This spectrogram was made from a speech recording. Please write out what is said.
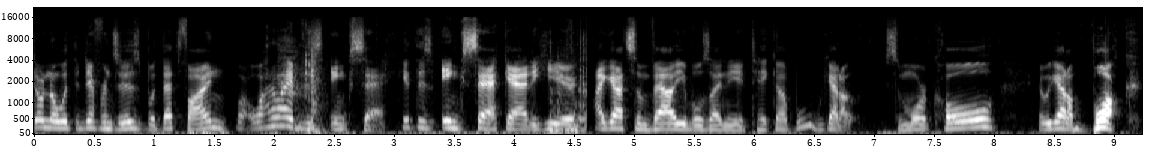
Don't know what the difference is, but that's fine. Why do I have this ink sac? Get this ink sac out of here. I got some valuables I need to take up. Ooh, we got a some more coal. And we got a book.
